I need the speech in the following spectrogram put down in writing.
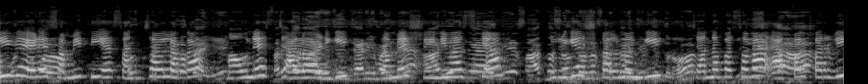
ಈ ವೇಳೆ ಸಮಿತಿಯ ಸಂಚಾಲಕ ಮೌನೇಶ್ ಜಾಲವಾಡಗಿ ರಮೇಶ್ ಶ್ರೀನಿವಾಸ್ ಕ್ಯಾಪ್ ದುರ್ಗೇಶ್ ಕಲ್ಮಂಗಿ ಚನ್ನಬಸವ ಆಪಲ್ ಪರ್ವಿ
